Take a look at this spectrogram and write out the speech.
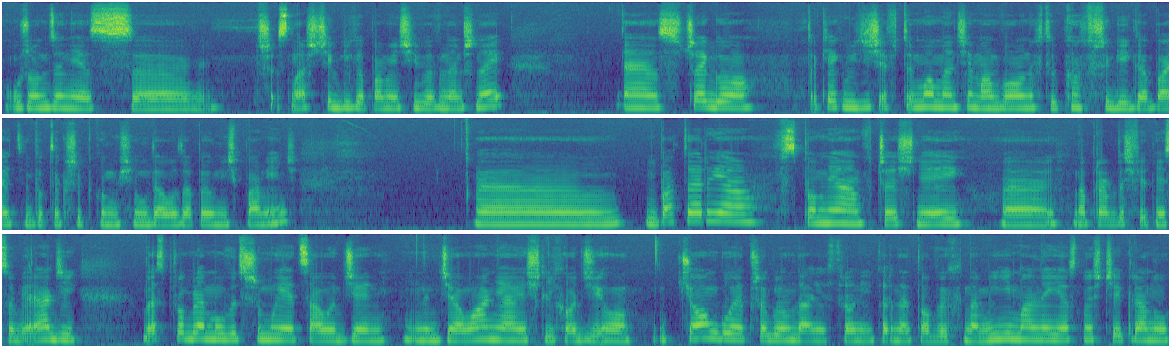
urządzenie z e, 16 GB pamięci wewnętrznej, e, z czego, tak jak widzicie, w tym momencie mam wolnych tylko 3 GB, bo tak szybko mi się udało zapełnić pamięć. E, Bateria, wspomniałam wcześniej, e, naprawdę świetnie sobie radzi. Bez problemu wytrzymuje cały dzień działania, jeśli chodzi o ciągłe przeglądanie stron internetowych na minimalnej jasności ekranu,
